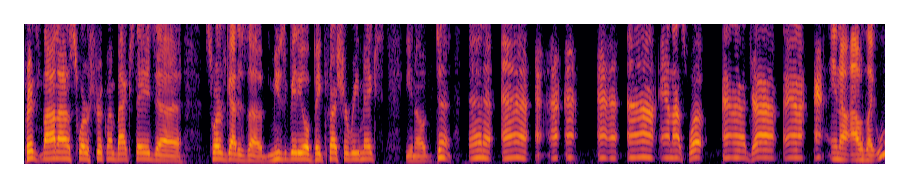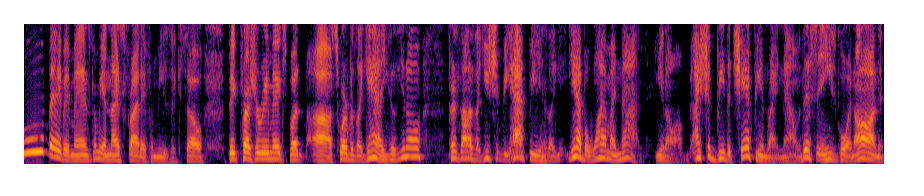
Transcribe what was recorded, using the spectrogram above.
Prince Nana, Swerve Strickland backstage. Uh, Swerve's got his uh, music video, Big Pressure remix. You know, and I swear. And I drive, and I, you know, I was like, "Ooh, baby, man, it's gonna be a nice Friday for music." So, big pressure remix, but uh, Swerve was like, "Yeah," he goes, "You know, Prince Nana's like, you should be happy." He's like, "Yeah, but why am I not?" you know, I should be the champion right now. This and he's going on. And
